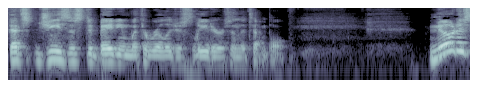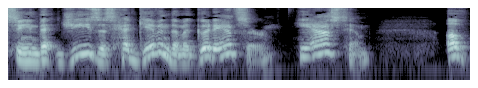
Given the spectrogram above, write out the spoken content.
That's Jesus debating with the religious leaders in the temple. Noticing that Jesus had given them a good answer, he asked him, Of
